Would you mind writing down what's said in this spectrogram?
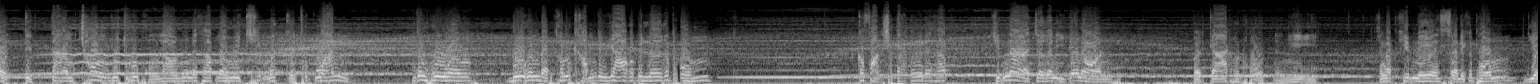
กดติดามช่อง YouTube ของเราด้วยนะครับ เรามีคลิปมาเกือบทุกวันไม่ต้องห่วงดูกันแบบขำๆยาวๆกันไปเลยครับผม ก็ฝากแชร์ด้วยนะครับ คลิปหน้าเจอกันอีกแน่นอน เปิดการ์ดโหดๆอย่างนี้อีกสำหรับคลิปนี้ สวัสดีครับผม เย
